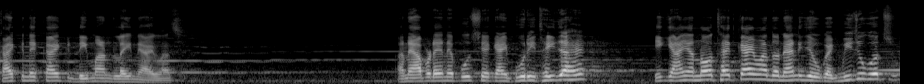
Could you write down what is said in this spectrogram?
કાંઈક ને કાંઈક ડિમાન્ડ લઈને આવ્યા છે. અને આપણે એને પૂછીએ કે અહીં પૂરી થઈ જાય એ કે અહીંયા ન થાય કાંઈ વાંધો ને આની જેવું કંઈક બીજું ગોતશું.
